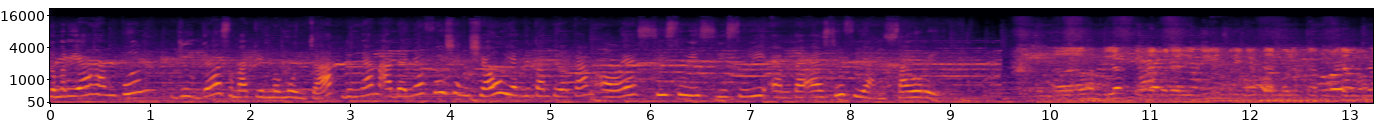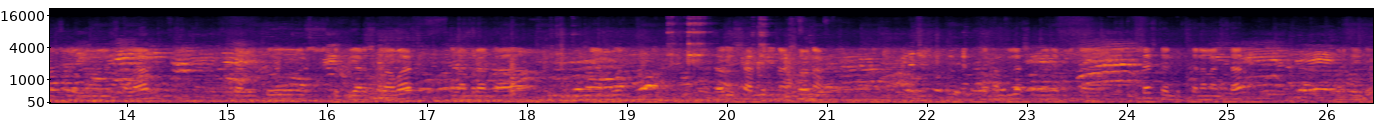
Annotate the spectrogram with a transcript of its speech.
Kemeriahan pun juga semakin memuncak dengan adanya fashion show yang ditampilkan oleh siswi-siswi MTS Sufyan Sauri. Uh, Alhamdulillah kita pada hari ini peringatan Maulid Nabi Muhammad SAW sekaligus kebiar selawat dalam rangka menyambut Hari Santri Nasional. Alhamdulillah semuanya bisa sukses dan berjalan lancar seperti itu.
